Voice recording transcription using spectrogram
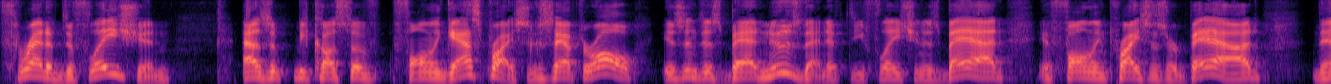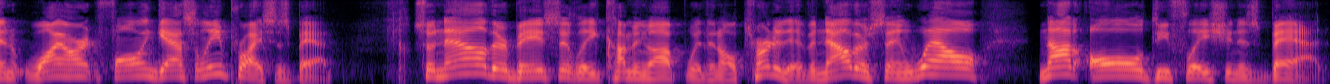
threat of deflation as a, because of falling gas prices. Because after all, isn't this bad news then? If deflation is bad, if falling prices are bad, then why aren't falling gasoline prices bad? So now they're basically coming up with an alternative. And now they're saying, well, not all deflation is bad.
